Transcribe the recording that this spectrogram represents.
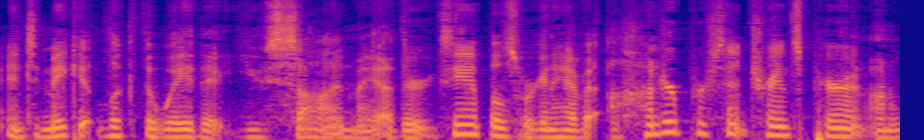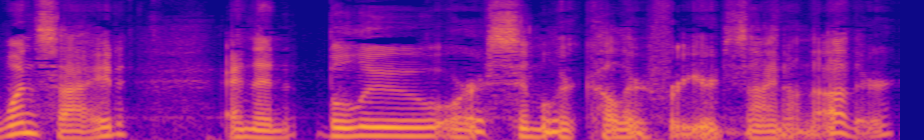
And to make it look the way that you saw in my other examples, we're going to have it 100% transparent on one side and then blue or a similar color for your design on the other.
